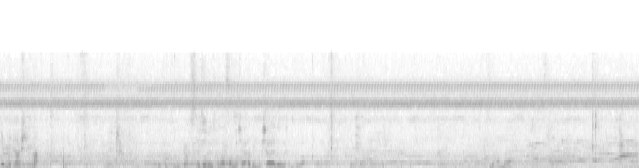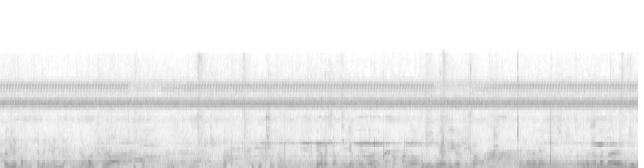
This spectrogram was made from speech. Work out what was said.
这不挑食了。他终于从那上面下，他怎么下来的？我想知道。这个好慢。感觉把前面那个一咬一咬。好吃哦。给他们小气秧跟过来。他就一点都不挑食。看刚刚那个。让他慢慢的这个。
